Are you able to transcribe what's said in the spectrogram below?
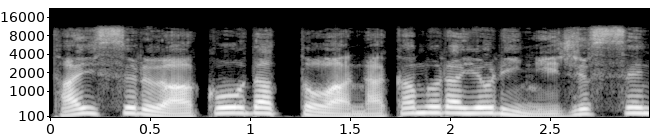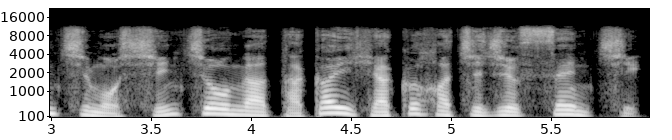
対するアコーダットは中村より20センチも身長が高い180センチ。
